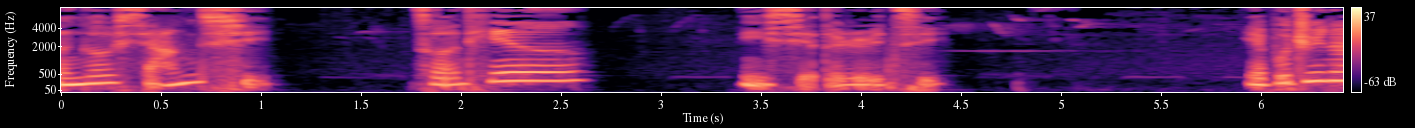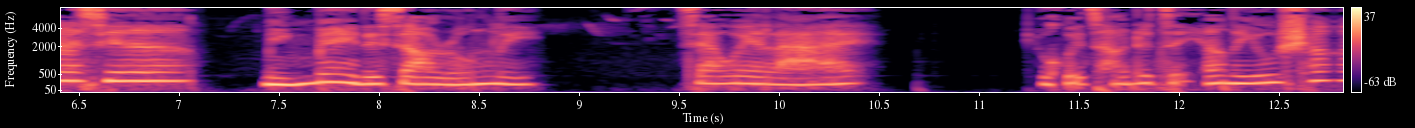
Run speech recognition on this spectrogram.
能够想起昨天你写的日记？也不知那些明媚的笑容里，在未来又会藏着怎样的忧伤？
